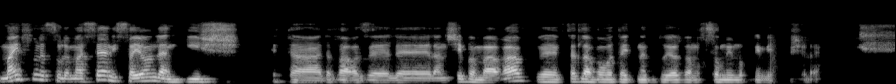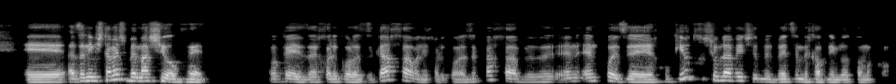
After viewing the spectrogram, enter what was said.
מיינדפולנס הוא למעשה הניסיון להנגיש את הדבר הזה לאנשים במערב וקצת לעבור את ההתנגדויות והמחסומים הפנימיים שלהם. אז אני משתמש במה שעובד, אוקיי, זה יכול לקרוא לזה ככה, ואני יכול לקרוא לזה ככה, ואין פה איזה חוקיות, חשוב להבין שבעצם מכוונים לאותו מקום.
